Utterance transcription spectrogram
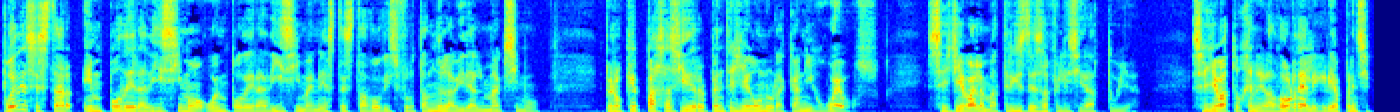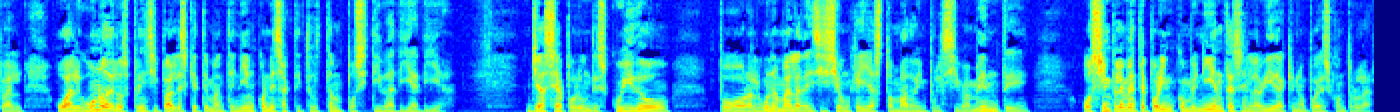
Puedes estar empoderadísimo o empoderadísima en este estado disfrutando la vida al máximo, pero ¿qué pasa si de repente llega un huracán y huevos? Se lleva la matriz de esa felicidad tuya se lleva tu generador de alegría principal o alguno de los principales que te mantenían con esa actitud tan positiva día a día, ya sea por un descuido, por alguna mala decisión que hayas tomado impulsivamente, o simplemente por inconvenientes en la vida que no puedes controlar.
